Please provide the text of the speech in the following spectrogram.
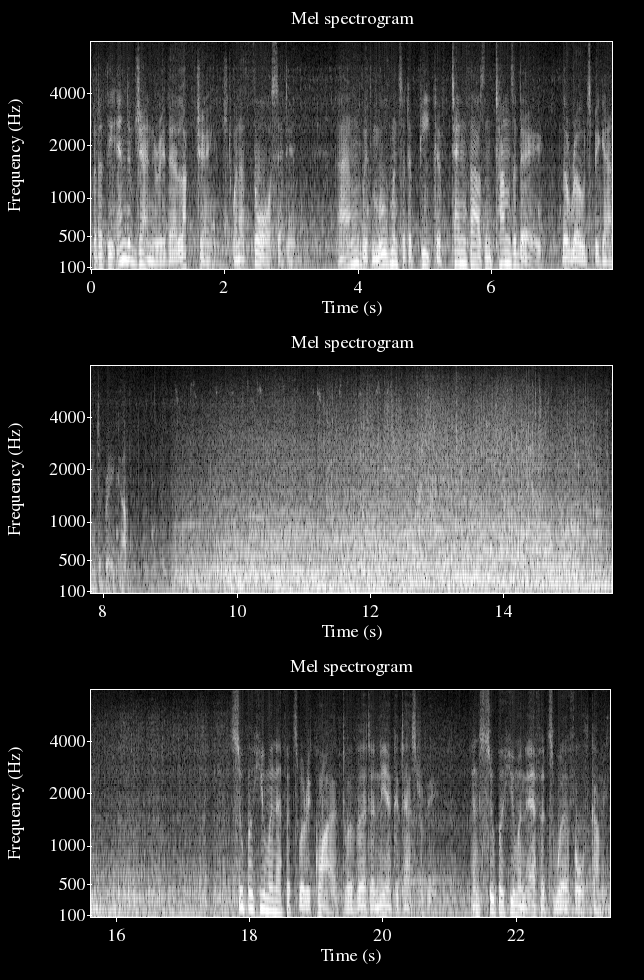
But at the end of January, their luck changed when a thaw set in, and with movements at a peak of 10,000 tons a day, the roads began to break up. Superhuman efforts were required to avert a near catastrophe, and superhuman efforts were forthcoming.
